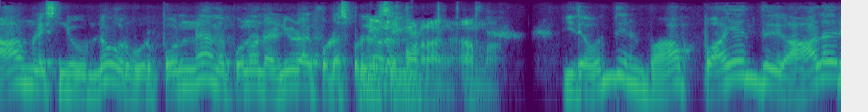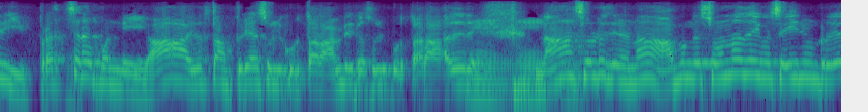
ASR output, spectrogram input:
நார்மலைஸ் நியூட்னு ஒரு ஒரு பொண்ணு அந்த பொண்ணோட நியூடாக் போட்டோஸ் போடுறாங்க ஆமா. இத வந்து நண்பா பயந்து அலறி பிரச்சனை பண்ணி ஆ இதுதான் பிரியா சொல்லி கொடுத்தாரா அமெரிக்கா சொல்லி கொடுத்தாரா அது. நான் சொல்றது என்னன்னா அவங்க சொன்னதை இவங்க செய்யணுன்றதே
